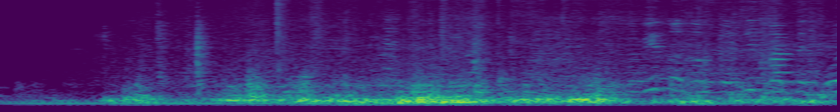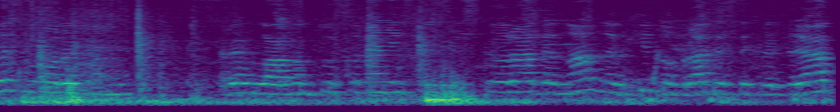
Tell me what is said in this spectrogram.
Прошу сідати. Відповідно до статті 28 регламенту Семенівської сільської ради нам необхідно брати секретаріат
